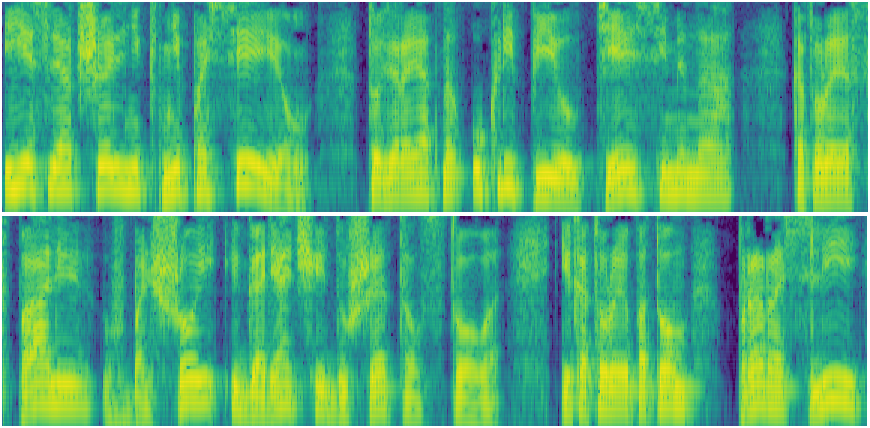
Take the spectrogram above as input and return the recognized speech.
И если отшельник не посеял, то, вероятно, укрепил те семена, которые спали в большой и горячей душе Толстого, и которые потом проросли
